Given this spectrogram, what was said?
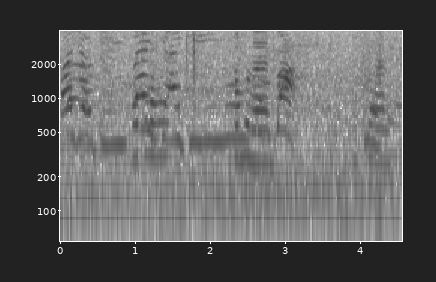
Bye, Yogi. Bye, Yogi. Come on then. Bye.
